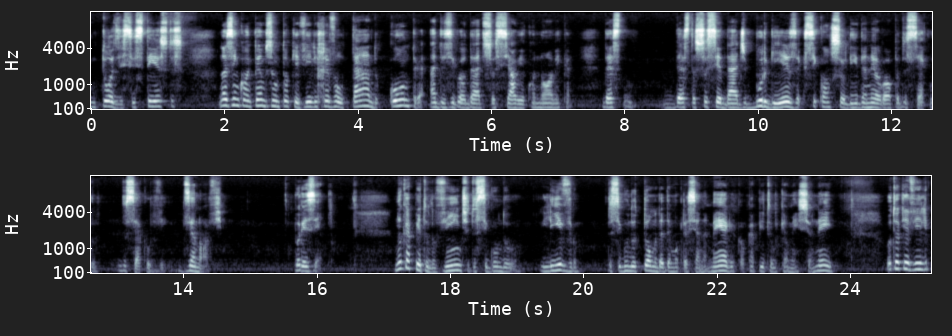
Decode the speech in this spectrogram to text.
Em todos esses textos, nós encontramos um Tocqueville revoltado contra a desigualdade social e econômica desta sociedade burguesa que se consolida na Europa do século, do século XIX. Por exemplo, no capítulo 20 do segundo livro, do segundo tomo da Democracia na América, o capítulo que eu mencionei, o Tocqueville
